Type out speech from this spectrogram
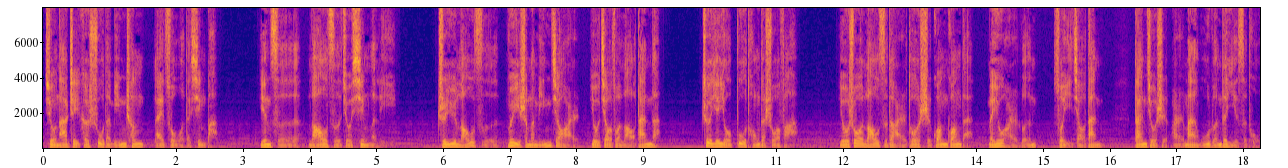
就拿这棵树的名称来做我的姓吧。”因此老子就姓了李。至于老子为什么名叫耳，又叫做老聃呢？这也有不同的说法。有说老子的耳朵是光光的，没有耳轮，所以叫聃，聃就是耳曼无伦的意思。图。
